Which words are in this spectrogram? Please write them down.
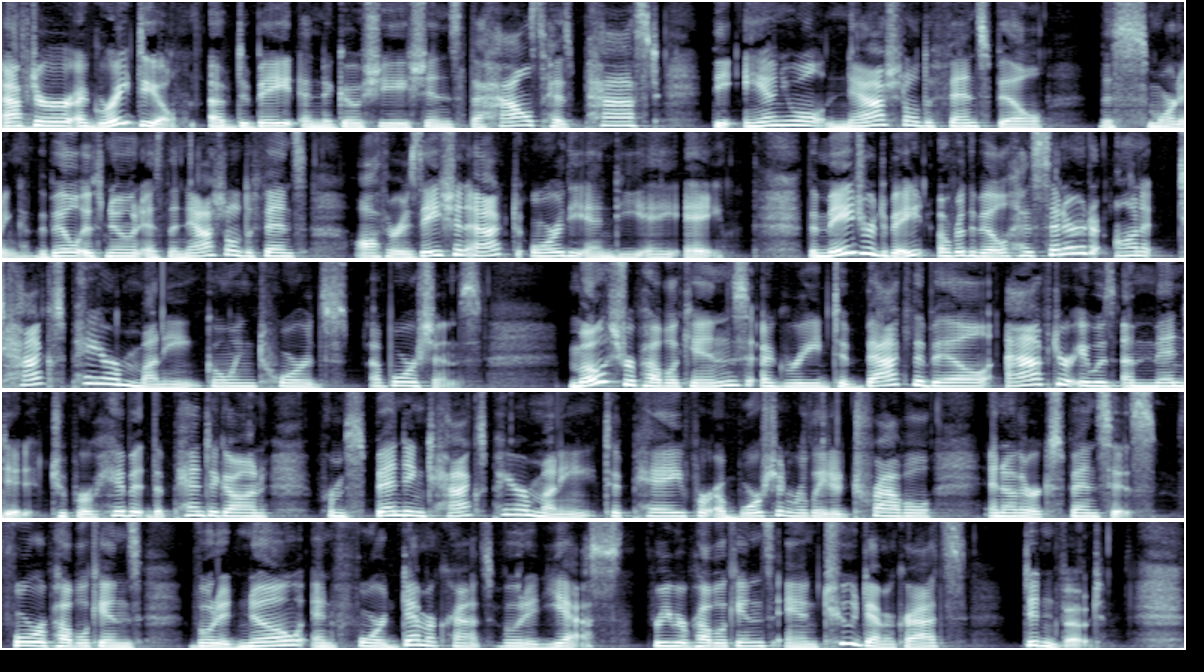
After a great deal of debate and negotiations, the House has passed the annual National Defense Bill this morning. The bill is known as the National Defense Authorization Act, or the NDAA. The major debate over the bill has centered on taxpayer money going towards abortions. Most Republicans agreed to back the bill after it was amended to prohibit the Pentagon from spending taxpayer money to pay for abortion related travel and other expenses. Four Republicans voted no, and four Democrats voted yes. Three Republicans and two Democrats didn't vote.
